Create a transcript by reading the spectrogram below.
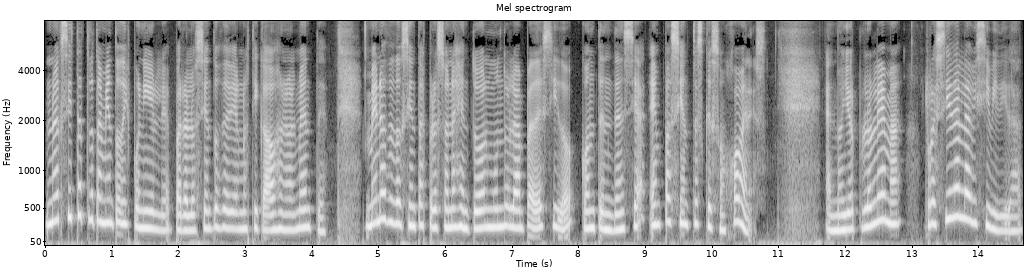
No existe tratamiento disponible para los cientos de diagnosticados anualmente. Menos de 200 personas en todo el mundo lo han padecido con tendencia en pacientes que son jóvenes. El mayor problema reside en la visibilidad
